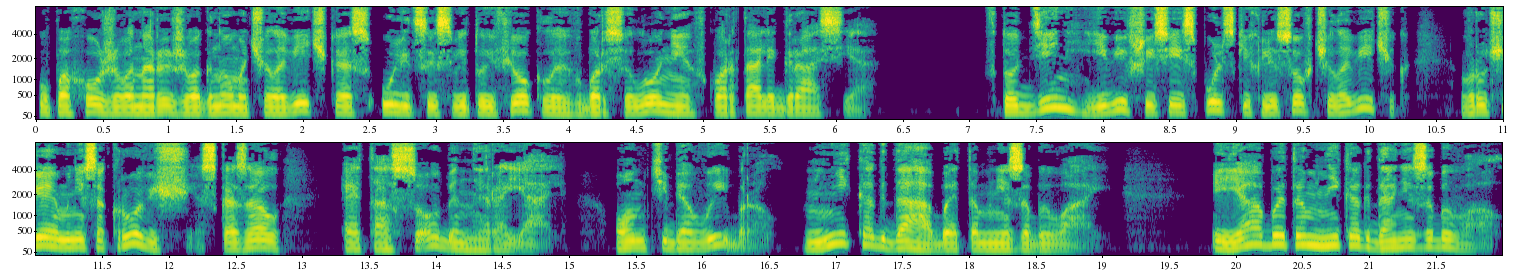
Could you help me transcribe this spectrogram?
у похожего на рыжего гнома человечка с улицы Святой Феклы в Барселоне в квартале Грасия. В тот день явившийся из польских лесов человечек вручая мне сокровище, сказал «Это особенный рояль, он тебя выбрал, никогда об этом не забывай». И я об этом никогда не забывал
